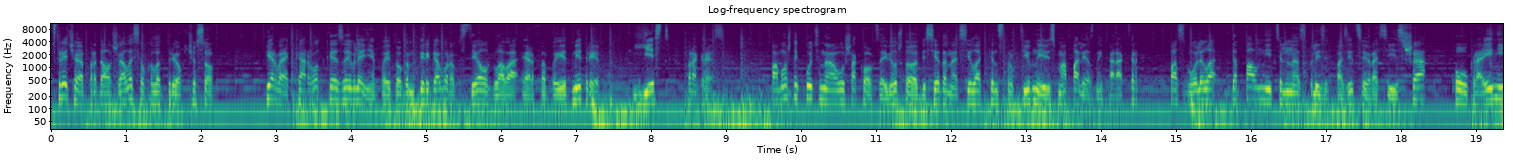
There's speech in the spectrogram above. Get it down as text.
Встреча продолжалась около трех часов. Первое короткое заявление по итогам переговоров сделал глава РФПИ Дмитриев. Есть прогресс. Помощник Путина Ушаков заявил, что беседа носила конструктивный и весьма полезный характер, позволила дополнительно сблизить позиции России и США по Украине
